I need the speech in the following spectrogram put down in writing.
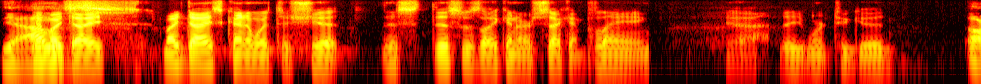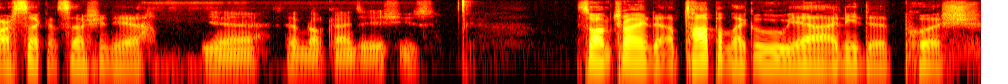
Yeah, Yeah, my was. dice my dice kind of went to shit. This this was like in our second playing. Yeah, they weren't too good. Our second session, yeah. Yeah, having all kinds of issues. So I'm trying to up top. I'm like, ooh, yeah, I need to push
